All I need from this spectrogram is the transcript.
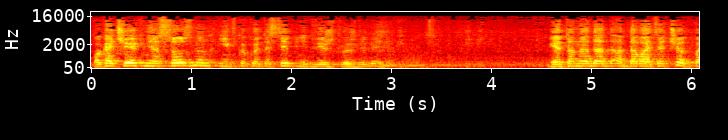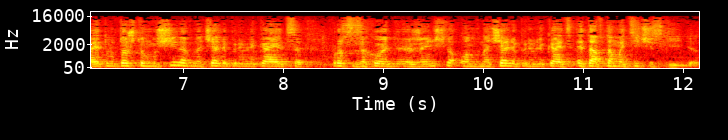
Пока человек неосознан, им в какой-то степени движет вожделение. И это надо от- отдавать отчет. Поэтому то, что мужчина вначале привлекается, просто заходит э, женщина, он вначале привлекается, это автоматически идет.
